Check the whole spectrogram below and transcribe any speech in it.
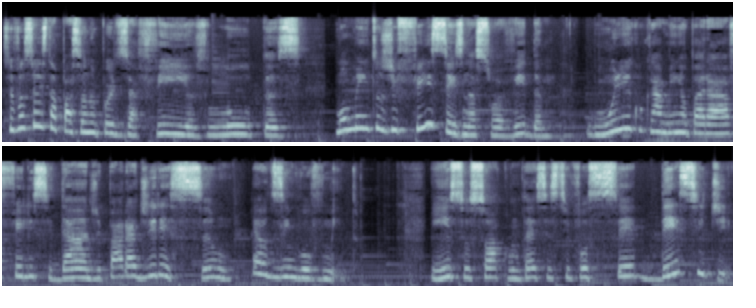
Se você está passando por desafios, lutas, momentos difíceis na sua vida, o único caminho para a felicidade, para a direção, é o desenvolvimento. E isso só acontece se você decidir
